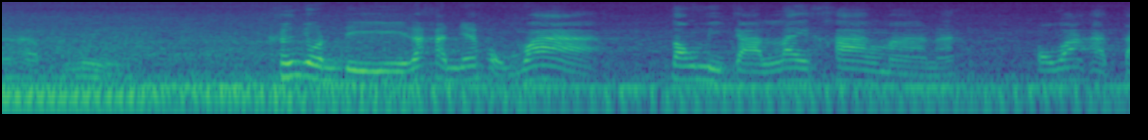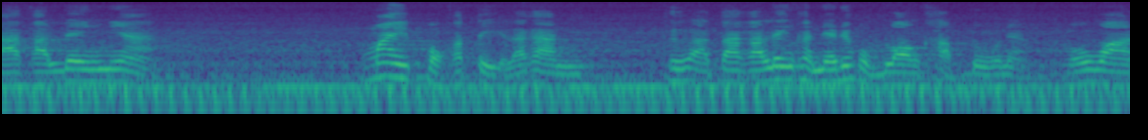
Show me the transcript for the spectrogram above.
นะครับนี่เครื่องยนต์ดีแล้วคันนี้ผมว่า ต้องมีการไล่ข้างมานะ เพราะว่าอัตราการเร่งเนี่ย ไม่ปกติแล้วกัน คืออัตราการเร่งคันนี้ที่ผมลองขับดูเนี่ยเมื่อวาน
